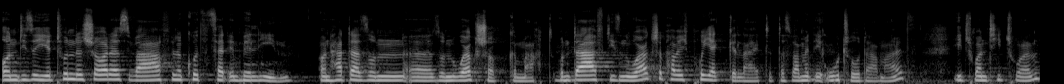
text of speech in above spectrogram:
Und diese Yetunde Shorders war für eine kurze Zeit in Berlin und hat da so einen, äh, so einen Workshop gemacht. Und da auf diesen Workshop habe ich Projekt geleitet. Das war mit EOTO damals, Each One Teach One.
